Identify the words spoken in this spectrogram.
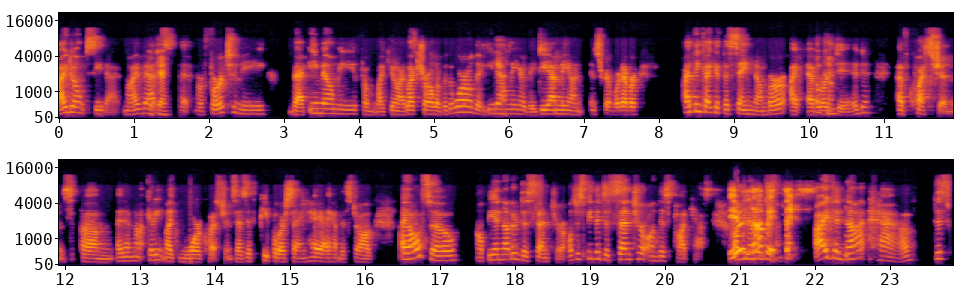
I don't see that. My vets okay. that refer to me that email me from like you know I lecture all over the world. They email yeah. me or they DM me on Instagram, whatever. I think I get the same number I ever okay. did of questions, um, and I'm not getting like more questions as if people are saying, "Hey, I have this dog." I also I'll be another dissenter. I'll just be the dissenter on this podcast. You love it. I did not have this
